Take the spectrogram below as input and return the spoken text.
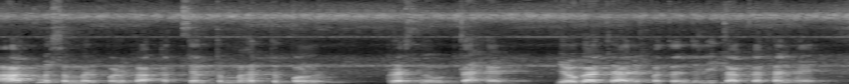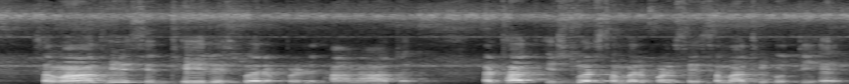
आत्मसमर्पण का अत्यंत महत्वपूर्ण प्रश्न उठता है। योगाचार्य पतंजलि का कथन है, समाधि सिद्धिश्वर प्रणिधानात, अर्थात ईश्वर समर्पण से समाधि होती है।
